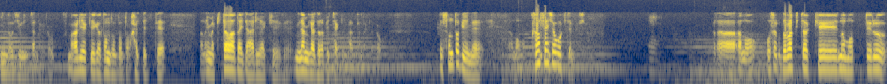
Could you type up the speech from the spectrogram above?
インド中にいたんだけどそのアリア系がどんどんどんどん入っていってあの今北は大体アリア系で南がドラピタ系になってるんだけどでその時にねあの感染症が起きてるんですよ。だからあのおそらくドラピタ系の持ってる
